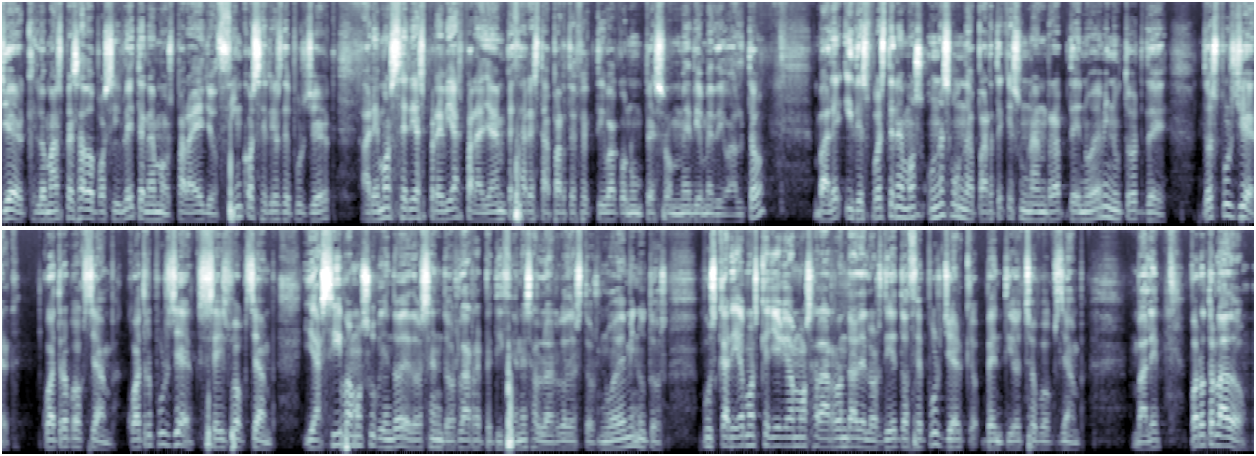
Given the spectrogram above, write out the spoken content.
jerk lo más pesado posible y tenemos para ello cinco series de push jerk. Haremos series previas para ya empezar esta parte efectiva con un peso medio medio alto, ¿vale? Y después tenemos una segunda parte que es un unwrap de nueve minutos de dos push jerk, cuatro box jump, cuatro push jerk, seis box jump. Y así vamos subiendo de dos en dos las repeticiones a lo largo de estos nueve minutos. Buscaríamos que lleguemos a la ronda de los 10-12 push jerk, 28 box jump. ¿Vale? Por otro lado,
